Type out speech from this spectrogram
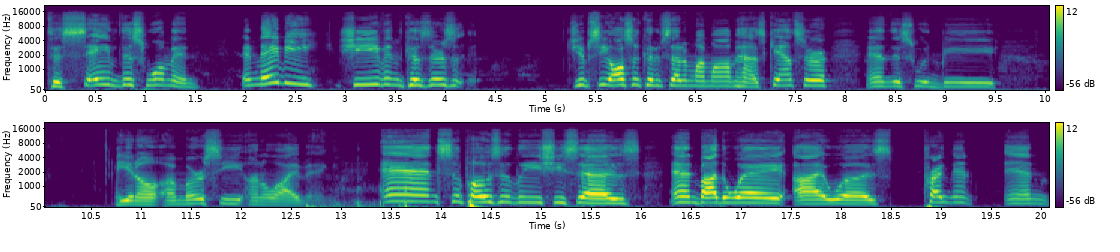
to save this woman and maybe she even because there's Gypsy also could have said my mom has cancer and this would be you know, a mercy unaliving. And supposedly she says, and by the way, I was pregnant, and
